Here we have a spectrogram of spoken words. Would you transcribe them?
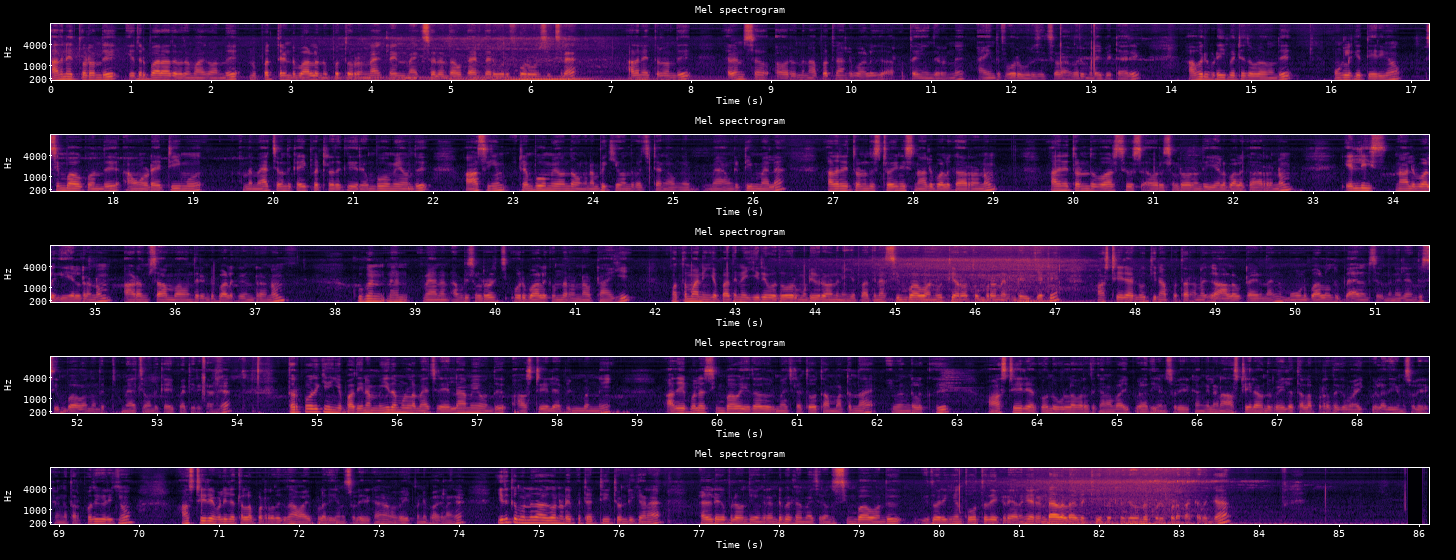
அதனைத் தொடர்ந்து எதிர்பாராத விதமாக வந்து முப்பத்தி ரெண்டு பாலில் முப்பத்தொரு ரன்னா கிளைன் மேக்ஸ்வெல் வந்து அவுட் ஆயிருந்தார் ஒரு ஃபோர் ஒரு சிக்ஸில் அதனைத் தொடர்ந்து ரன்ஸோ அவர் வந்து நாற்பத்தி நாலு பாலுக்கு அறுபத்தைந்து ரன்னு ஐந்து ஃபோர் ஒரு சிக்ஸோடு அவரும் விடைபெற்றார் அவர் விடைபெற்றதோட வந்து உங்களுக்கே தெரியும். சிம்பாவுக்கு வந்து அவங்களுடைய டீமு அந்த மேட்சை வந்து கைப்பற்றுறதுக்கு ரொம்பவுமே வந்து ஆசையும் ரொம்பவுமே வந்து அவங்க நம்பிக்கையை வந்து வச்சுட்டாங்க அவங்க மே அவங்க டீம் மேலே. அதனைத் தொடர்ந்து ஸ்டோயினிஸ் நாலு பாலுக்கு ஆடுறனும் அதனை அதனைத் தொடர்ந்து வார்சூஸ் அவர் சொல்கிறவர் வந்து ஏழு பாலுக்கு ஆடுறனும் எல்லிஸ் நாலு பாலுக்கு ஏழு ரன்னும். ஆடம் சாம்பா வந்து ரெண்டு பாலுக்கு ரெண்டு ரன்னும். குகன் நன் மேனன் அப்படி சொல்கிறவர் ஒரு பாலுக்கு வந்து ரன் அவுட் ஆகி மொத்தமாக நீங்கள் பார்த்தீங்கன்னா இருபது ஓவர் முடிவில் வந்து நீங்கள் பார்த்தீங்கன்னா சிம்பாவா நூற்றி அறுபத்தொம்பது ரன் ரெண்டு விக்கெட்டு ஆஸ்திரேலியா நூற்றி நாற்பத்தாறு ரனுக்கு ஆல் அவுட் ஆகிருந்தாங்க மூணு பால் வந்து பேலன்ஸ் இருந்த நிலையிலேருந்து சிம்பா வந்து அந்த மேட்சை வந்து கைப்பற்றியிருக்காங்க. தற்போதைக்கு நீங்கள் பார்த்தீங்கன்னா மீதமுள்ள மேட்ச்சில் எல்லாமே வந்து ஆஸ்திரேலியா வின் பண்ணி அதே போல் சிம்பாவை ஏதாவது ஒரு மேட்ச்சில் தோற்றா மட்டும்தான் இவங்களுக்கு ஆஸ்திரேலியாவுக்கு வந்து உள்ளே வரதுக்கான வாய்ப்புகள் அதிகம்னு சொல்லியிருக்காங்க. இல்லைனா ஆஸ்திரேலியா வந்து வெளியில் தள்ளப்படுறதுக்கு வாய்ப்புகள் அதிகம்னு சொல்லியிருக்காங்க. தற்போது வரைக்கும் ஆஸ்திரேலியா வெளியில் தள்ளப்படுறதுக்கு தான் வாய்ப்புகள் அதிகம்னு சொல்லியிருக்காங்க. நம்ம வெயிட் பண்ணி பார்க்கலாங்க. இதுக்கு முன்னதாக நடைபெற்ற டி ட்வெண்ட்டிக்கான வேர்ல்டு கப்பில் வந்து இவங்க ரெண்டு பேருடைய மேட்ச்சில் வந்து சிம்பா வந்து இது வரைக்கும் தோற்றதே கிடையாதுங்க. ரெண்டாவது தடவை வெற்றியை பெற்றது வந்து குறிப்பிடத்தக்கதுங்க.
